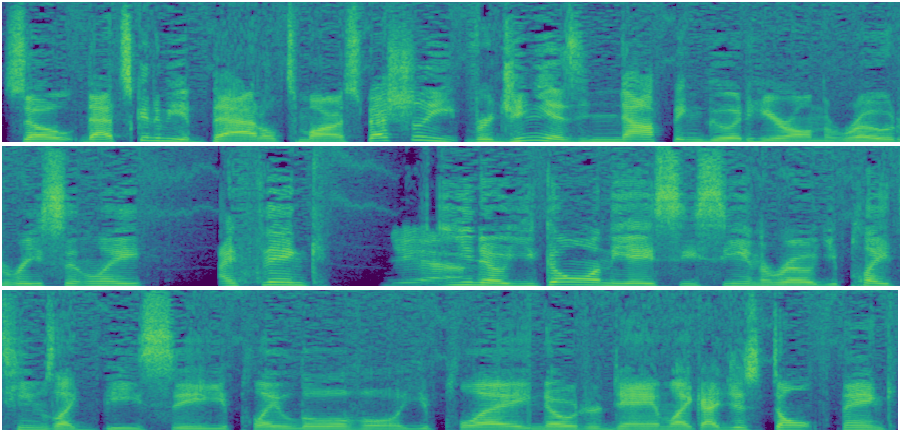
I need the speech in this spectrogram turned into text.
So that's going to be a battle tomorrow. Especially Virginia has not been good here on the road recently. I think Yeah. you know you go on the ACC in the road, you play teams like BC, you play Louisville, you play Notre Dame. Like I just don't think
